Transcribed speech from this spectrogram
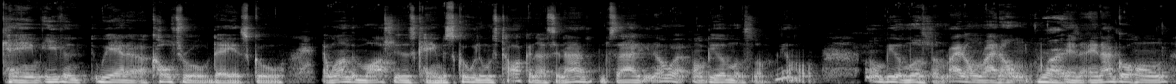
came. Even we had a, a cultural day at school, and one of the mosque leaders came to school and was talking to us. And I decided, you know what, I'm gonna be a Muslim. I'm gonna, I'm gonna be a Muslim. Right on, right on. Right. And and I go home,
